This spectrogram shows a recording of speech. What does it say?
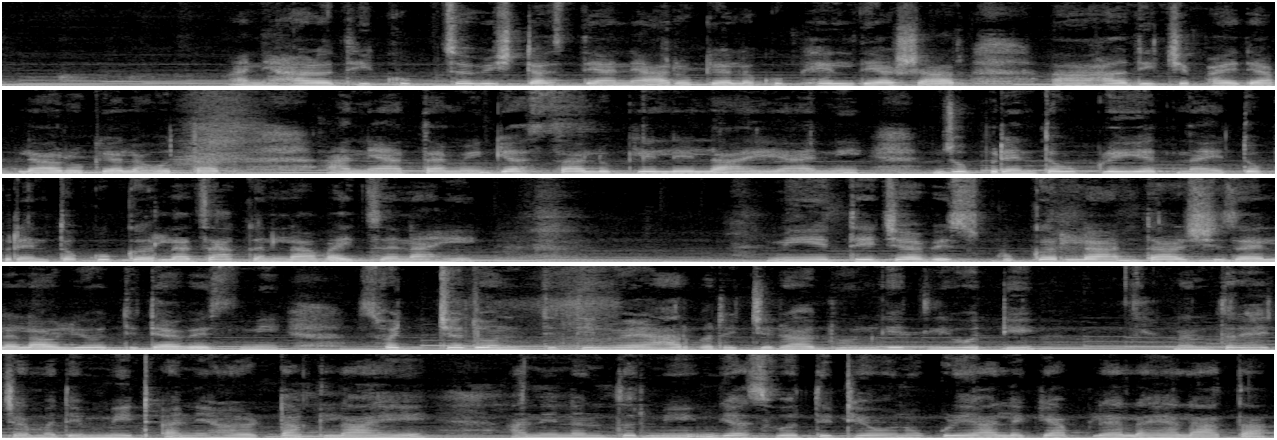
आणि हळद ही खूप चविष्ट असते आणि आरोग्याला खूप हेल्दी अशा हळदीचे फायदे आपल्या आरोग्याला होतात. आणि आता मी गॅस चालू केलेला आहे आणि जोपर्यंत उकळी येत नाही तोपर्यंत कुकरला झाकण लावायचं नाही. मी येथे ज्यावेळेस कुकरला डाळ शिजायला लावली होती त्यावेळेस मी स्वच्छ दोन ते तीन वेळा हरभऱ्याची डाळ धुवून घेतली होती. नंतर ह्याच्यामध्ये मीठ आणि हळद टाकलं आहे. आणि नंतर मी गॅसवरती ठेवून उकळी आले की आपल्याला ह्याला आता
